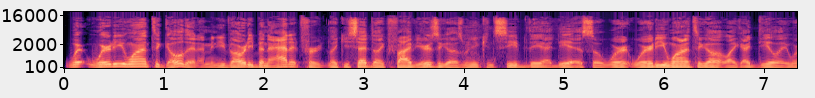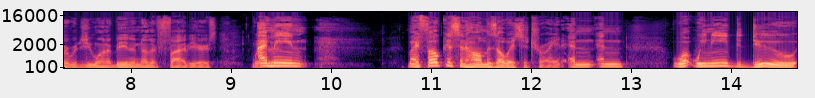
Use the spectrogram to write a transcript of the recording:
where where do you want it to go then? I mean, you've already been at it for like you said, like five years ago is when you conceived the idea. So where where do you want it to go? Like ideally, where would you want to be in another five years? I it? mean, my focus at home is always Detroit, and and what we need to do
